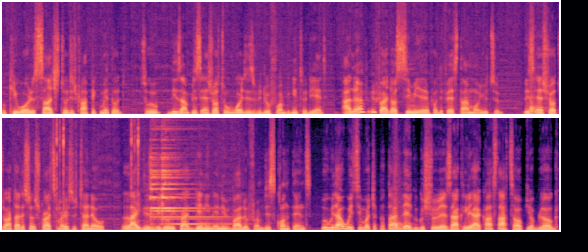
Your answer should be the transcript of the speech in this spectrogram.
to keyword research to the traffic method. So please and please ensure to watch this video from beginning to the end. And if you are just seeing me here for the first time on YouTube, please ensure to actually subscribe to my youtube channel like this video if you are gaining any value from this content. So without wasting much of your time let me show you exactly how you can start up your blog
